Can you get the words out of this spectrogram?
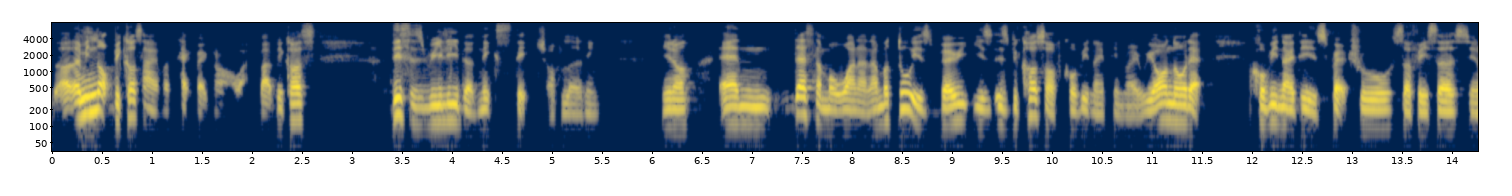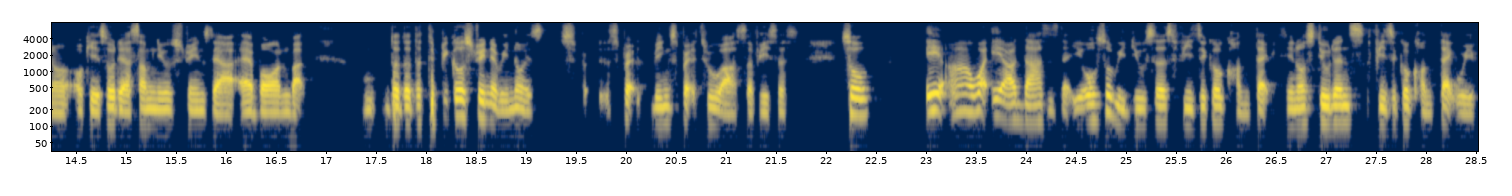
uh, I mean not because I have a tech background or what, but because this is really the next stage of learning you know and that's number one. And number two is very is, is because of COVID-19 right? We all know that COVID-19 is spread through surfaces you know. Okay so there are some new strains that are airborne but the, the, the typical strain that we know is sp- spread being spread through our surfaces. So AR what AR does is that it also reduces physical contact you know students physical contact with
